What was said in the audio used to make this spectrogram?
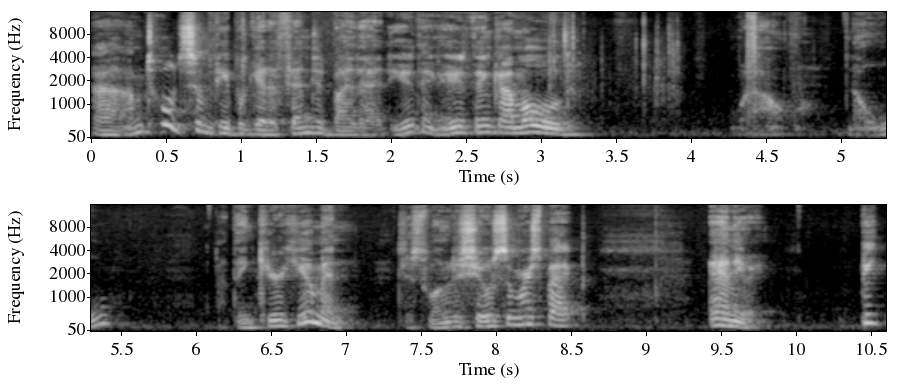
I'm told some people get offended by that. Do you think you think I'm old? Well, no. I think you're human. Just wanted to show some respect. Anyway, be,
